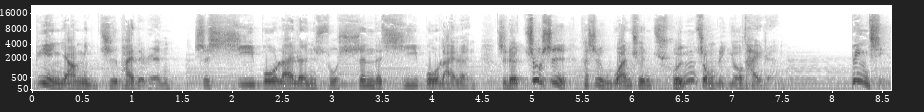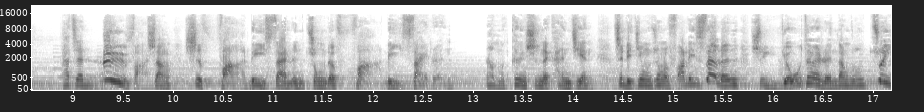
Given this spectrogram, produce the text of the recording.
便雅悯支派的人，是希伯来人所生的希伯来人，指的就是他是完全纯种的犹太人。并且他在律法上是法利赛人中的法利赛人，让我们更深的看见，这里经文中的法利赛人是犹太人当中最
